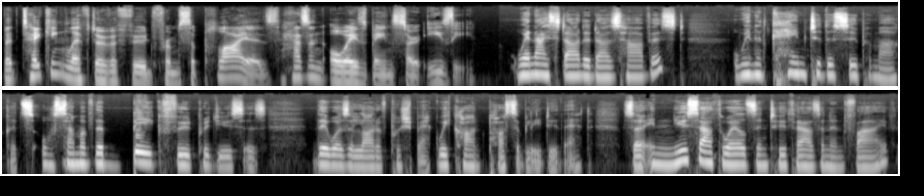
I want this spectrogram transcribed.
But taking leftover food from suppliers hasn't always been so easy. When I started Oz Harvest, when it came to the supermarkets or some of the big food producers, there was a lot of pushback. We can't possibly do that. So in New South Wales in 2005,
